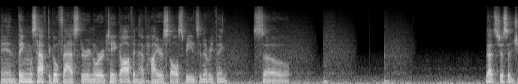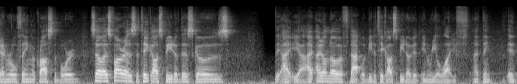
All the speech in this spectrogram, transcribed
And things have to go faster in order to take off and have higher stall speeds and everything. So... That's just a general thing across the board. So as far as the takeoff speed of this goes, the I yeah I, I don't know if that would be the takeoff speed of it in real life. I think it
